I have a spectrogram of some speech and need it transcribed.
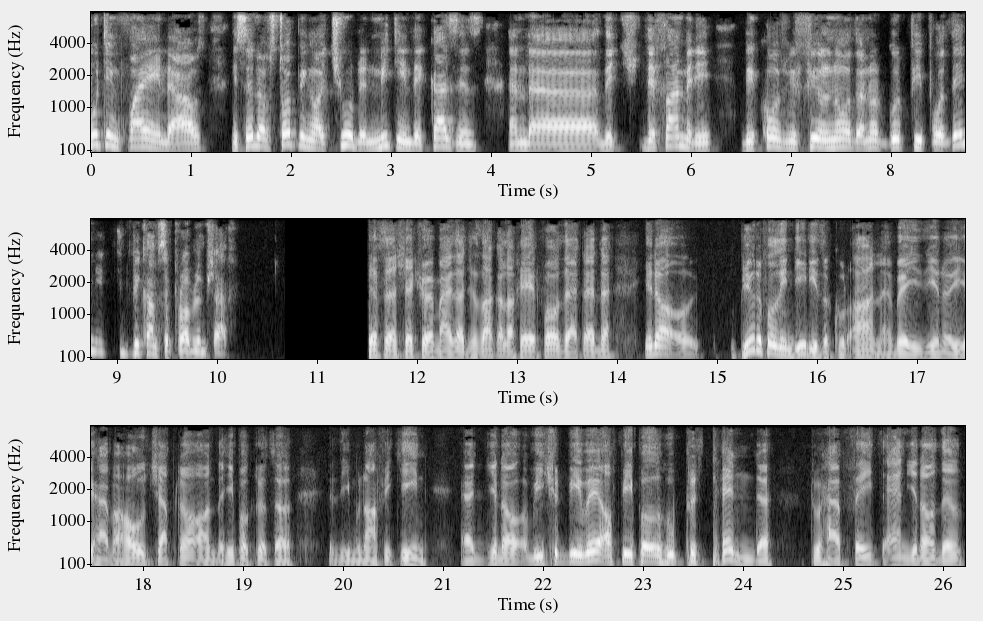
putting fire in the house instead of stopping our children meeting the cousins and uh, the the family because we feel no they're not good people then it, it becomes a problem Shaf. Yes, uh, Sheikh Shoaib Jazakallah khair for that. And, uh, you know, beautiful indeed is the Quran, where, you know, you have a whole chapter on the hypocrites, uh, the munafiqeen. And, you know, we should be aware of people who pretend to have faith and, you know, they're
